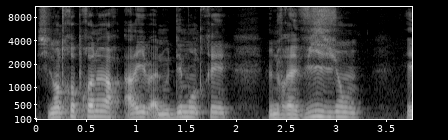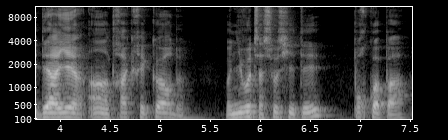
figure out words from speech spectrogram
Si l'entrepreneur arrive à nous démontrer une vraie vision et derrière un track record au niveau de sa société, pourquoi pas?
